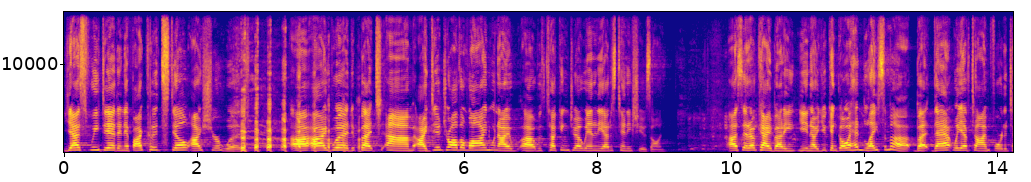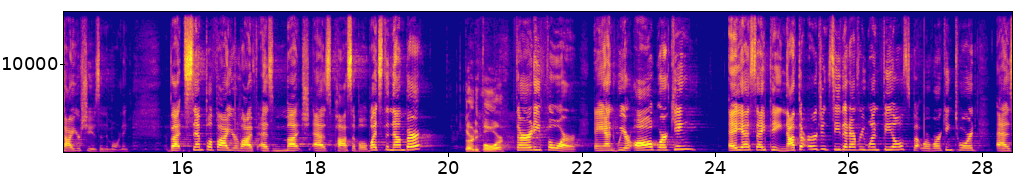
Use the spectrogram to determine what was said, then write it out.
Yes, we did. And if I could still, I sure would. I, I, would. But um, I did draw the line when I uh, was tucking Joe in and he had his tennis shoes on. I said, okay, buddy, you know, you can go ahead and lace them up, but that we have time for to tie your shoes in the morning. But simplify your life as much as possible. What's the number? 34. 34. And we are all working ASAP, not the urgency that everyone feels, but we're working toward as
